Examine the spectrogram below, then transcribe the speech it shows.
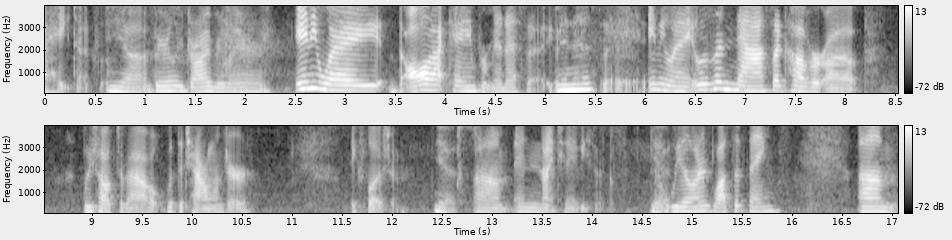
I hate Texas. Yeah, barely drive. You're there. Anyway, the, all that came from NSA. NSA. Anyway, it was a NASA cover up we talked about with the Challenger explosion Yes. um, in 1986. So Yes. we learned lots of things. Um,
